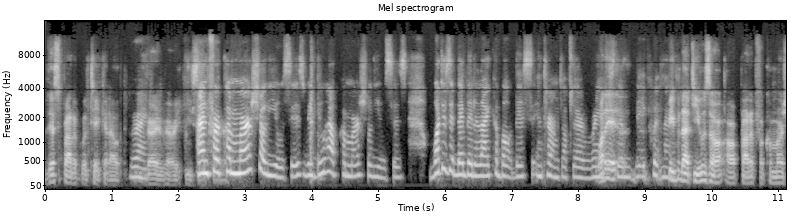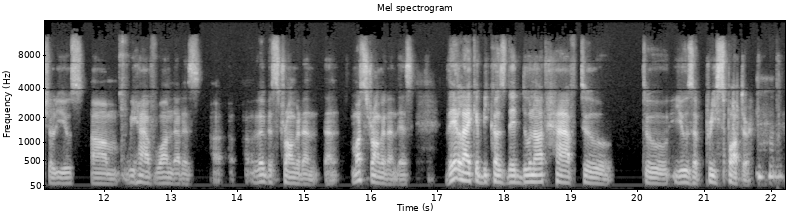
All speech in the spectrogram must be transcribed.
this product will take it out Right. very, very easily. And for commercial uses, we do have commercial uses. What is it that they like about this in terms of their What it- the, the equipment? people that use our, our product for commercial use, um, we have one that is a, a little bit stronger than, than much stronger than this. They like it because they do not have to to use a pre-spotter. Mhm.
